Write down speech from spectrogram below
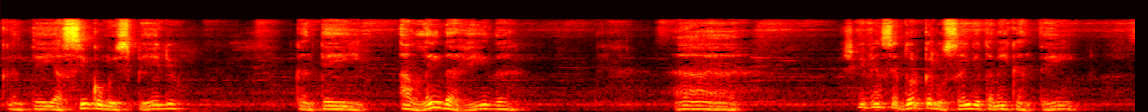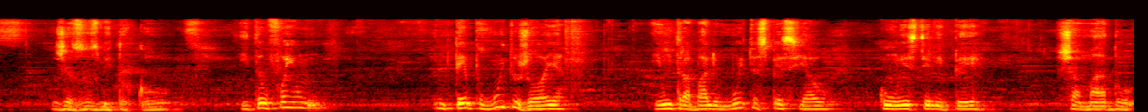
cantei Assim como o Espelho, cantei Além da Vida, ah, acho que Vencedor pelo Sangue eu também cantei, Jesus me tocou. Então foi um, um tempo muito joia e um trabalho muito especial com este LP chamado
